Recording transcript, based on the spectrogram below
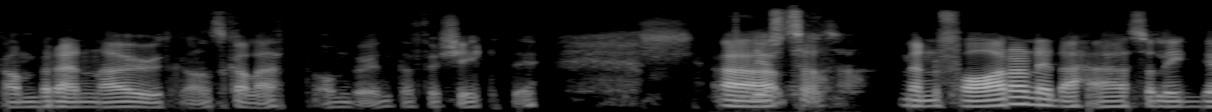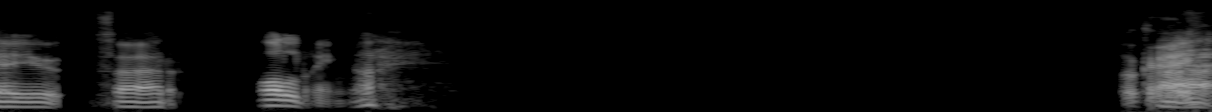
kan bränna ut ganska lätt om du inte är försiktig. Uh, men faran i det här så ligger ju för åldringar. Okay. Uh,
